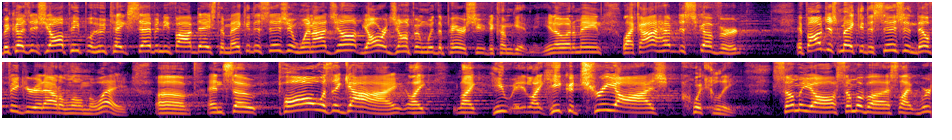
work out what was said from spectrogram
Because it's y'all people who take 75 days to make a decision. When I jump, y'all are jumping with the parachute to come get me. You know what I mean? Like I have discovered if I'll just make a decision, they'll figure it out along the way. Uh, and so Paul was a guy like like he like he could triage quickly. Some of y'all, some of us, like we're,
